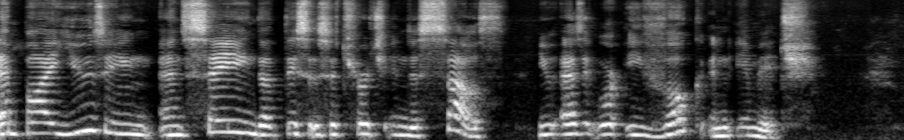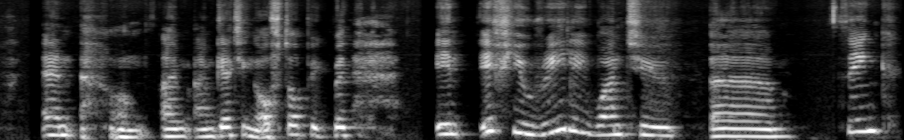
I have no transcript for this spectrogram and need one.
And by using and saying that this is a church in the south, you, as it were, evoke an image and um, I'm, I'm getting off topic, but in, if you really want to um, think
